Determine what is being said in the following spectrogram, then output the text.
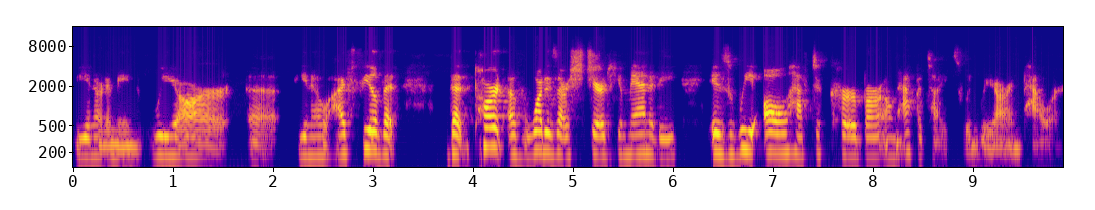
you know what I mean? We are, uh, you know. I feel that that part of what is our shared humanity is we all have to curb our own appetites when we are in power,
